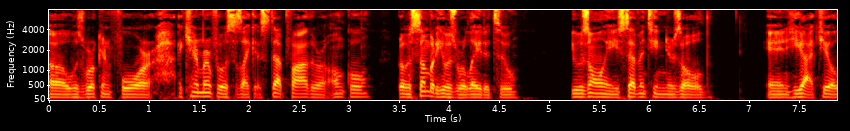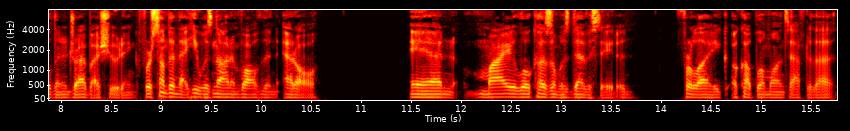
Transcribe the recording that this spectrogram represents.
uh, was working for I can't remember if it was like a stepfather or uncle, but it was somebody he was related to. He was only 17 years old, and he got killed in a drive-by shooting for something that he was not involved in at all. And my little cousin was devastated for like a couple of months after that.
